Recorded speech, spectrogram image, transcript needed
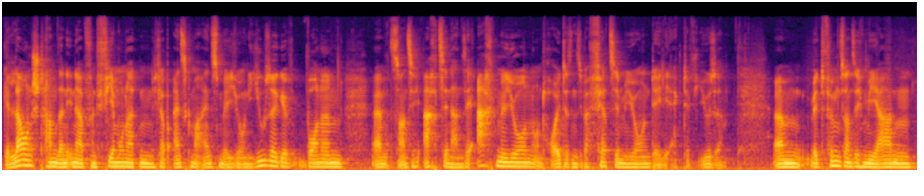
gelauncht, haben dann innerhalb von vier Monaten, ich glaube, 1,1 Millionen User gewonnen. Ähm, 2018 hatten sie 8 Millionen und heute sind sie bei 14 Millionen Daily Active User. Ähm, mit 25 Milliarden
